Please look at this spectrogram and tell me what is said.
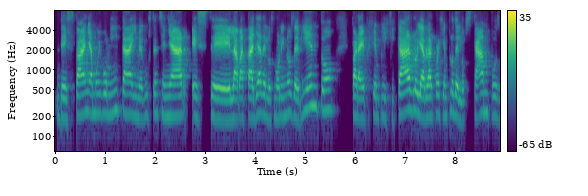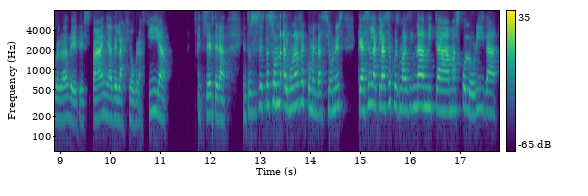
de España muy bonita y me gusta enseñar este, la batalla de los molinos de viento para ejemplificarlo y hablar, por ejemplo, de los campos, ¿verdad? De, de España, de la geografía etcétera. Entonces, estas son algunas recomendaciones que hacen la clase pues más dinámica, más colorida,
